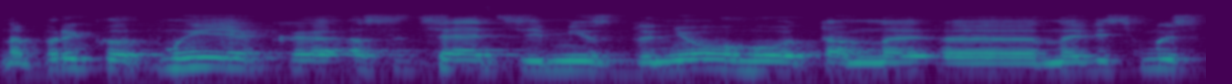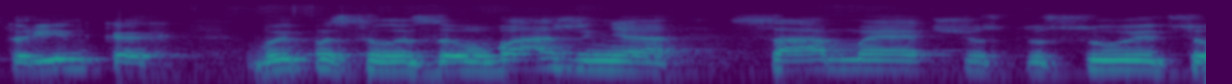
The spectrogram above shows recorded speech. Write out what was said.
Наприклад, ми, як асоціація міст до нього, там на, е, на вісьми сторінках виписали зауваження саме що стосується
